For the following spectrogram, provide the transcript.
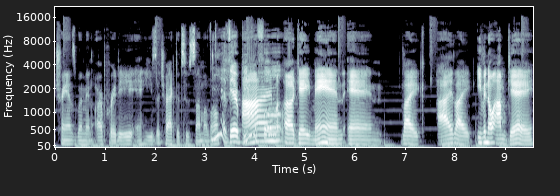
trans women are pretty and he's attracted to some of them. Yeah, they're beautiful. I'm a gay man and like I like even though I'm gay,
